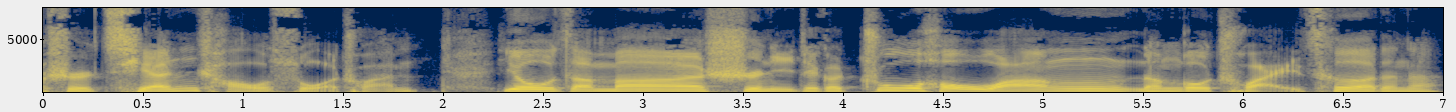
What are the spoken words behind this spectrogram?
是前朝所传，又怎么是你这个诸侯王能够揣测的呢？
